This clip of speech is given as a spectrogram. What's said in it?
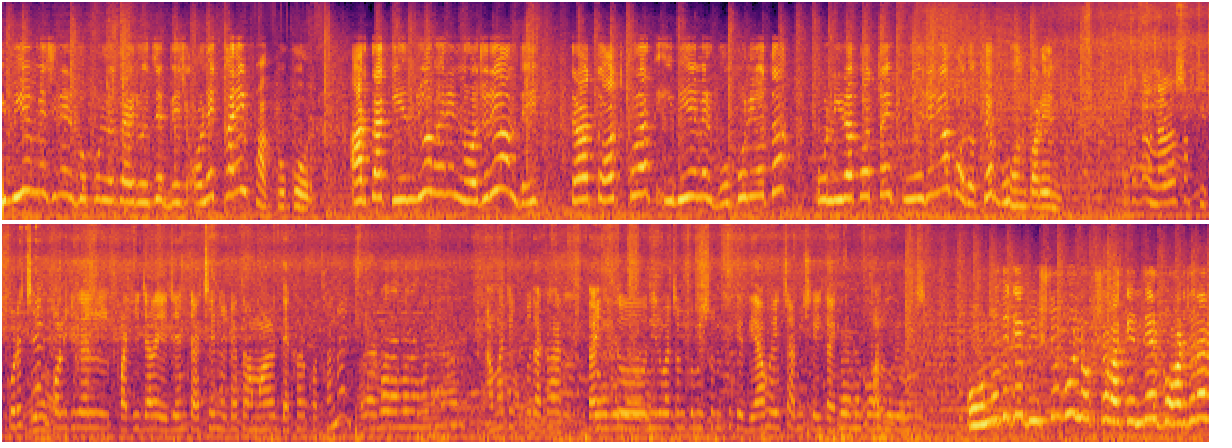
ইভিএম মেশিনের গোপনীয়তায় রয়েছে বেশ অনেকখানি ফাঁকফোকর। আর তা কেন্দ্রীয় বাহিনীর নজরে আনতেই তারা তৎক্ষণাৎ ইভিএম এর গোপনীয়তা ও নিরাপত্তায় প্রয়োজনীয় পদক্ষেপ গ্রহণ করেন। এটা তো ওনারা সব ঠিক করেছেন। পলিটিক্যাল পার্টি যারা এজেন্ট আছেন এটা তো আমার দেখার কথা না আমার যেটুকু দেখার দায়িত্ব নির্বাচন কমিশন থেকে দেওয়া হয়েছে আমি সেই দায়িত্বটুকু পালন করছি। অন্যদিকে বিষ্ণুপুর লোকসভা কেন্দ্রের বড়জোড়ার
